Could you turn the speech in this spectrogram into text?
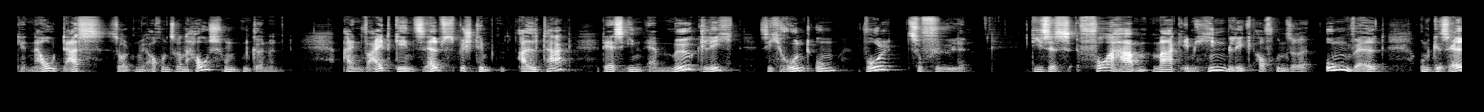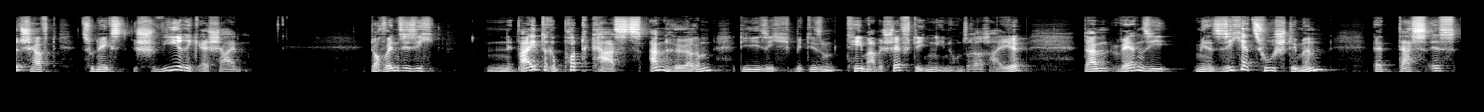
Genau das sollten wir auch unseren Haushunden gönnen. Einen weitgehend selbstbestimmten Alltag, der es ihnen ermöglicht, sich rundum wohlzufühlen. Dieses Vorhaben mag im Hinblick auf unsere Umwelt und Gesellschaft zunächst schwierig erscheinen. Doch wenn Sie sich weitere Podcasts anhören, die sich mit diesem Thema beschäftigen in unserer Reihe, dann werden Sie mir sicher zustimmen, äh, dass es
